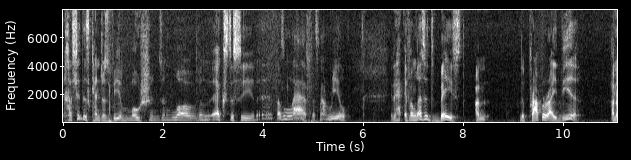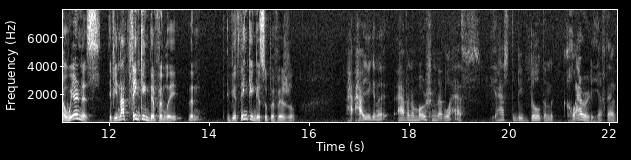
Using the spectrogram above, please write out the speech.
Chassidus can't just be emotions and love and ecstasy, and eh, it doesn't last. That's not real. Ha- if unless it's based on the proper idea, on awareness, if you're not thinking differently, then if your thinking is superficial, h- how are you going to have an emotion that lasts? It has to be built on the clarity. You have to have,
